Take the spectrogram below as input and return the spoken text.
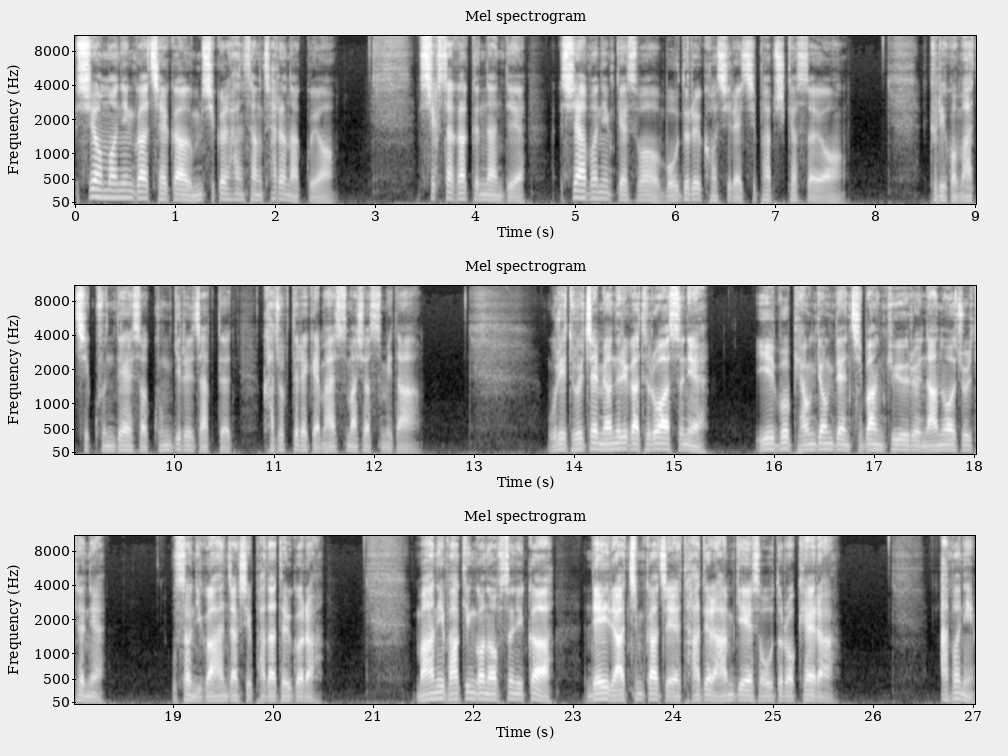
시어머님과 제가 음식을 한 상 차려놨고요. 식사가 끝난 뒤에 시아버님께서 모두를 거실에 집합시켰어요. 그리고 마치 군대에서 군기를 잡듯 가족들에게 말씀하셨습니다. 우리 둘째 며느리가 들어왔으니 일부 변경된 지방 규율을 나누어 줄 테니 우선 이거 한 장씩 받아 들거라. 많이 바뀐 건 없으니까 내일 아침까지 다들 암기해서 오도록 해라. 아버님,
